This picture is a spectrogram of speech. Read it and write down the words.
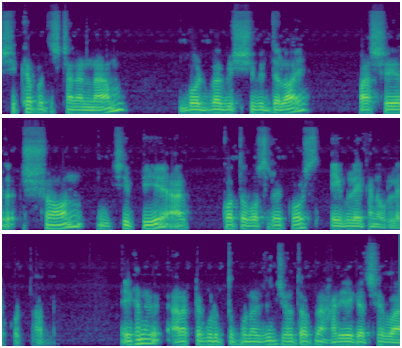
শিক্ষা প্রতিষ্ঠানের নাম বোর্ড বা বিশ্ববিদ্যালয়, পাশের সন জিপিএ আর কত বছরের কোর্স এইগুলো এখানে উল্লেখ করতে হবে। এখানে আর একটা গুরুত্বপূর্ণ জিনিস, যেহেতু আপনার হারিয়ে গেছে বা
